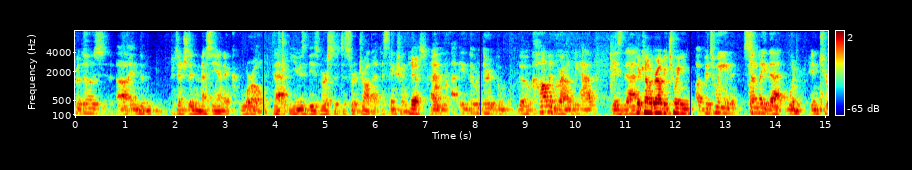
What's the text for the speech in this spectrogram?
For those uh, in the potentially in the messianic world that use these verses to sort of draw that distinction, Yes. and uh, the, the, the, the common ground we have is that The common ground between, uh, between somebody that would inter-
